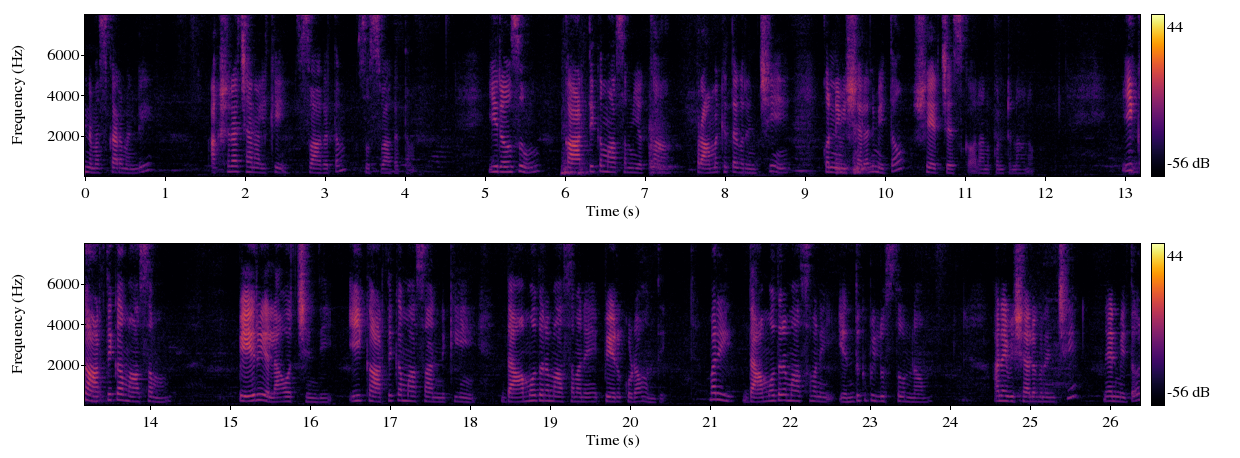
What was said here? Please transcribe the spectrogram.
నమస్కారం అండి అక్షర ఛానల్కి స్వాగతం సుస్వాగతం. ఈరోజు కార్తీక మాసం యొక్క ప్రాముఖ్యత గురించి కొన్ని విషయాలను మీతో షేర్ చేసుకోవాలనుకుంటున్నాను. ఈ కార్తీక మాసం పేరు ఎలా వచ్చింది? ఈ కార్తీక మాసానికి దామోదర మాసం అనే పేరు కూడా ఉంది. మరి దామోదర మాసం అని ఎందుకు పిలుస్తున్నాం? అనే విషయాల గురించి నేను మీతో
